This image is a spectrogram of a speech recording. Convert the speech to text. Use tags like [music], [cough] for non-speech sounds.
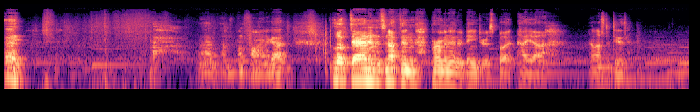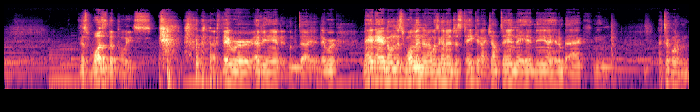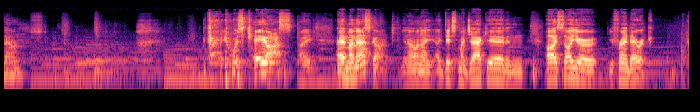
Hey. I'm, I'm, I'm fine. I got looked at and it's nothing permanent or dangerous, but I, uh, I lost a tooth. This was the police. [laughs] they were heavy handed, let me tell you. They were manhandling this woman and I wasn't gonna just take it. I jumped in, they hit me, I hit them back. I mean, I took one of them down. [sighs] it was chaos. I, I had my mask on, you know, and I, I ditched my jacket and oh, I saw your your friend Eric. [sighs]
